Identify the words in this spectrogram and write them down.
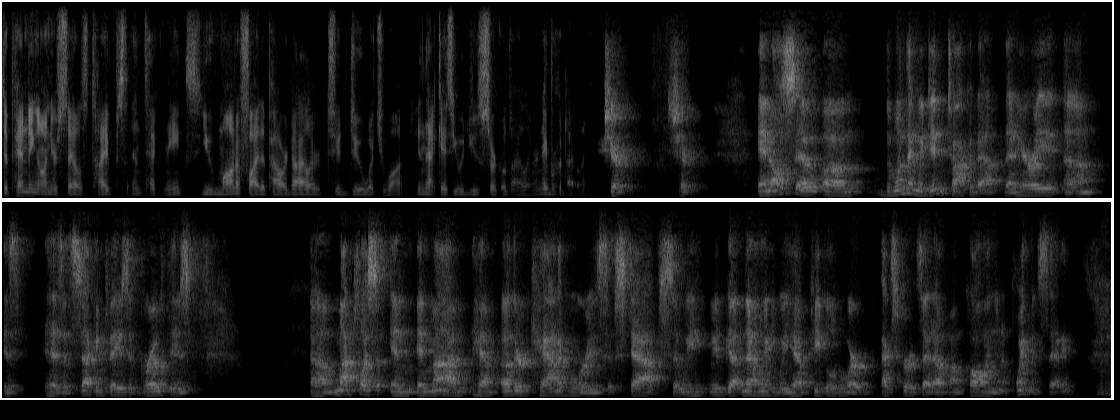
depending on your sales types and techniques you modify the power dialer to do what you want. In that case you would use circle dialing or neighborhood dialing. Sure sure. And also um, the one thing we didn't talk about that harry um, is has a second phase of growth is uh, Mod Plus and, and Mod have other categories of staff. So we, we've got, not only do we have people who are experts at outbound calling and appointment setting, mm-hmm.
